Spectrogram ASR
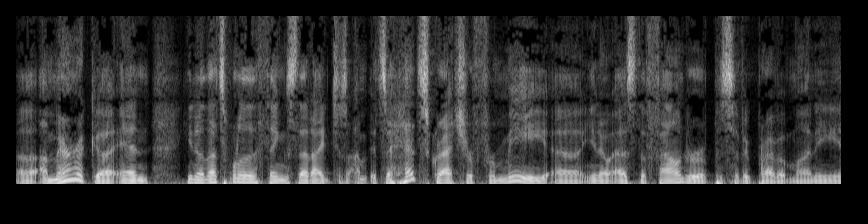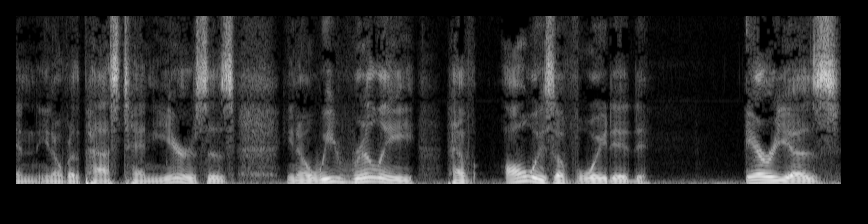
uh, America? And, you know, that's one of the things that I just, I'm, it's a head scratcher for me, you know, as the founder of Pacific Private Money and, you know, over the past 10 years is, you know, we really have always avoided areas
